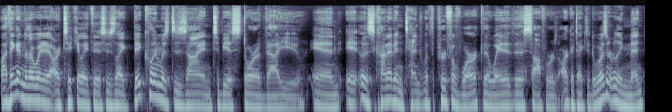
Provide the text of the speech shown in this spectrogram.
Well, I think another way to articulate this is like Bitcoin was designed to be a store of value, and it was kind of intent with proof of work. The way that this software was architected, it wasn't really meant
